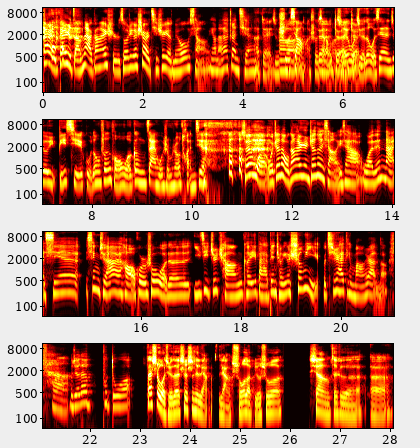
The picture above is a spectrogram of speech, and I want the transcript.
但是但是咱们俩刚开始做这个事儿，其实也没有想要拿它赚钱啊，对。对，就说相嘛，说相嘛，所以我觉得我现在就比起股东分红，我更在乎什么时候团建。所以我我真的，我刚才认真的想了一下，我的哪些兴趣爱好，或者说我的一技之长，可以把它变成一个生意？我其实还挺茫然的。嗯，我觉得不多。但是我觉得这是两两说了，比如说像这个呃，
